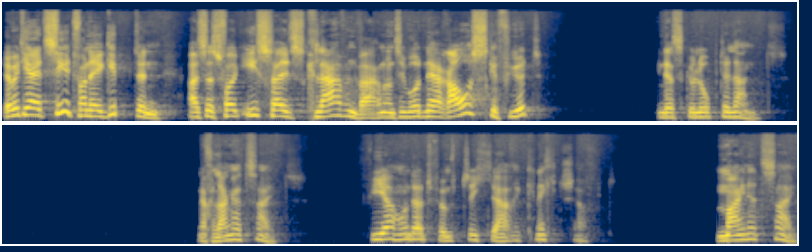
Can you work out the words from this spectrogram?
Da wird ja erzählt von Ägypten, als das Volk Israel Sklaven waren und sie wurden herausgeführt in das gelobte Land. Nach langer Zeit, 450 Jahre Knechtschaft. Meine Zeit,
